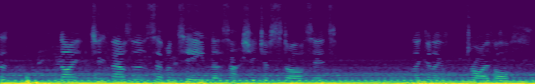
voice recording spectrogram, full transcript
the 2017 that's actually just started. They're going to drive off.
